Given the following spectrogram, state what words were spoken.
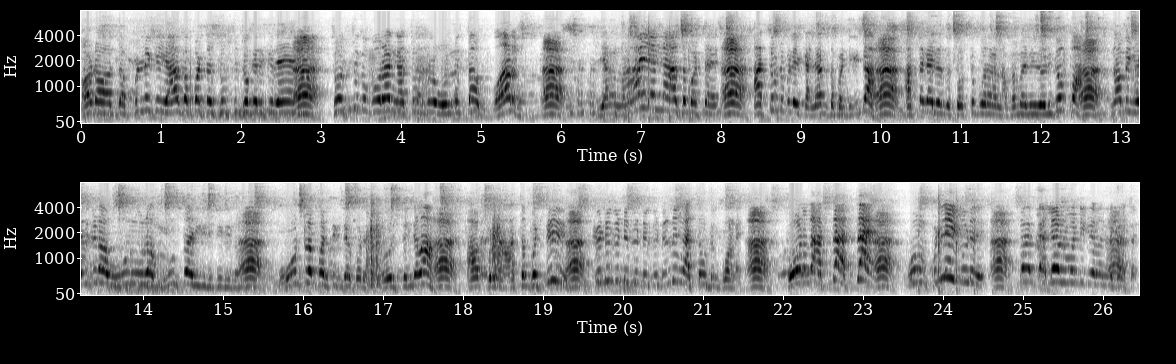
ஆனா அந்த பிள்ளைக்கு ஏகப்பட்ட சொத்து சொகை இருக்குது. சொத்துக்கு பூரா எங்க அத்துக்குள்ள ஒண்ணுதான் வாரம் நான் என்ன ஆசைப்பட்டேன்? அத்தோட்டு பிள்ளை கல்யாணத்தை பண்ணிக்கிட்டா. அத்தகாரி அந்த சொத்து பூரா நம்ம மேல. நம்ம எதுக்குடா ஊர் ஊரா கூத்தாடிக்கிட்டு திரியணும்? ஆ, வீட்டுல படுத்துக்கிட்டே கூட ஒரு திங்கலாம். அப்படின்னு ஆசைப்பட்டு. கிடு கிடு கிடு கிடுன்னு எங்க அத்தை வீட்டுக்கு போனேன். போனது அத்தை அத்தை. உன் பிள்ளை கொடு. கல்யாணம் பண்ணிக்கிறேன். கேட்டேன்.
